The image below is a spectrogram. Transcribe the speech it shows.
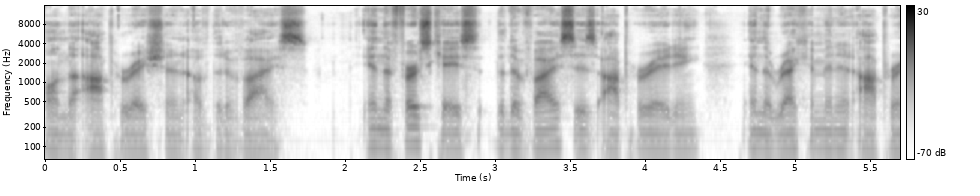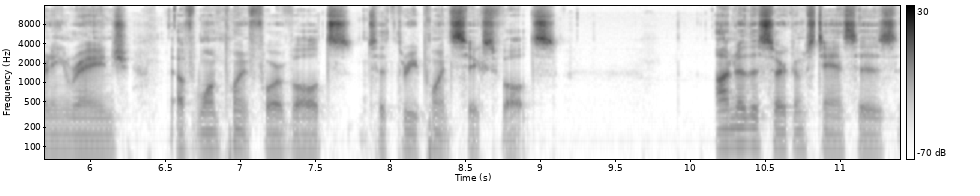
on the operation of the device. In the first case, the device is operating in the recommended operating range of 1.4 volts to 3.6 volts. Under the circumstances,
